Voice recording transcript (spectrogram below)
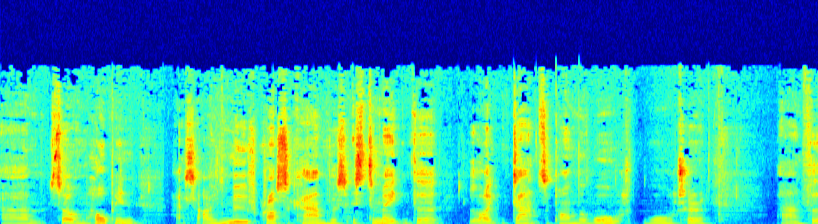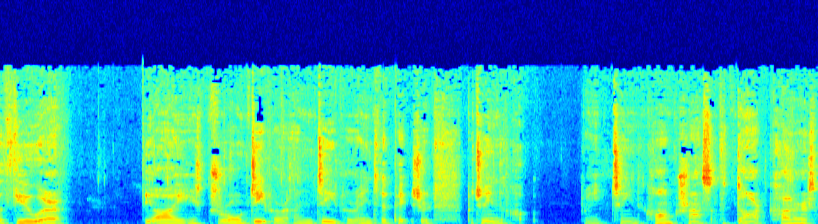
Um, so I'm hoping as I move across the canvas is to make the light dance upon the water, and for the viewer, the eye is drawn deeper and deeper into the picture between the between the contrast of the dark colours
